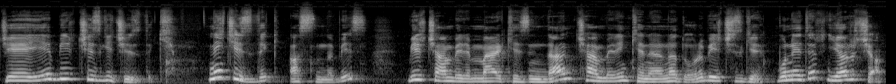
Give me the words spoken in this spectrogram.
C'ye bir çizgi çizdik. Ne çizdik aslında biz? Bir çemberin merkezinden çemberin kenarına doğru bir çizgi. Bu nedir? Yarıçap.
